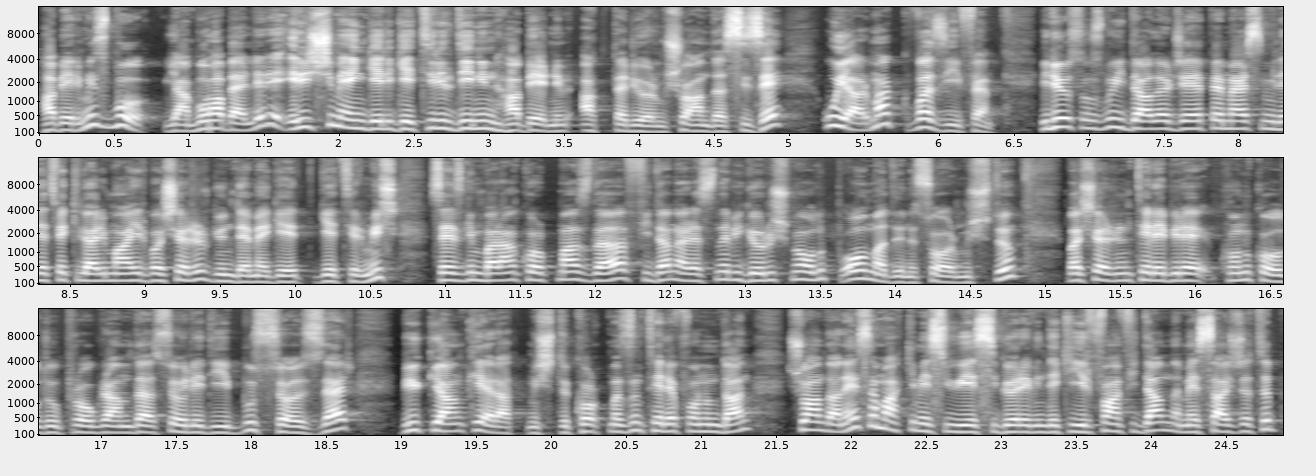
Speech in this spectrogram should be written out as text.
Haberimiz bu. Yani bu haberlere erişim engeli getirildiğinin haberini aktarıyorum şu anda size. Uyarmak vazifem. Biliyorsunuz bu iddiaları CHP Mersin Milletvekili Ali Mahir Başarır gündeme getirmiş. Sezgin Baran Korkmaz'la Fidan arasında bir görüşme olup olmadığını sormuştu. Başarır'ın Tele1'e konuk olduğu programda söylediği bu sözler büyük yankı yaratmıştı. Korkmaz'ın telefonundan şu anda Anayasa Mahkemesi üyesi görevindeki İrfan Fidan'la mesajlatıp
